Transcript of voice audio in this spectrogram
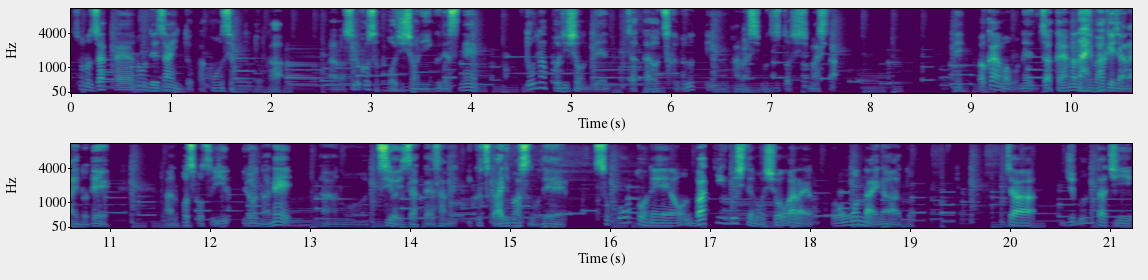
その雑貨屋のデザインとかコンセプトとか、あのそれこそポジショニングですね。どんなポジションで雑貨屋を作るっていう話もずっとしました。で、和歌山もね、雑貨屋がないわけじゃないので、あのポツポツいろんなね、あの強い雑貨屋さんいくつかありますので、そことね、バッティングしてもしょうがない、これ思んないなと。じゃあ、自分たち、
